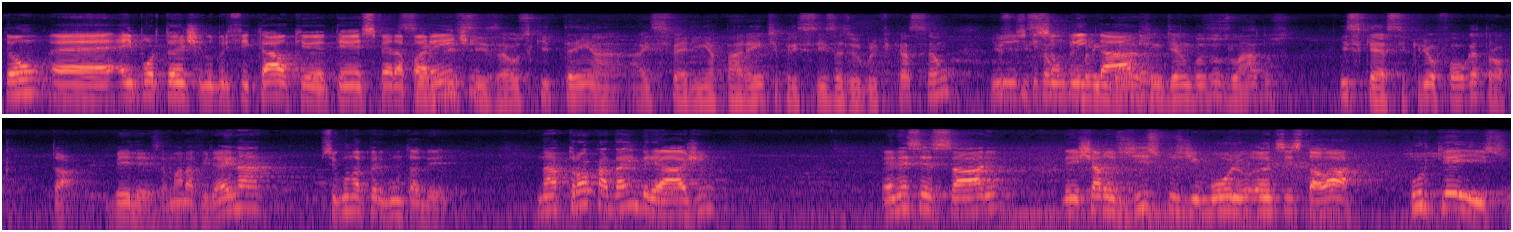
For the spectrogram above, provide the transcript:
então é, é, importante lubrificar o que tem a esfera Sim, aparente. precisa. Os que têm a, a esferinha aparente precisa de lubrificação e, e os, que, que, são blindado... blindagem de ambos os lados, esquece, criou folga, troca. Tá, beleza, maravilha. Aí na segunda pergunta dele. Na troca da embreagem, é necessário deixar os discos de molho antes de instalar? Por que isso?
